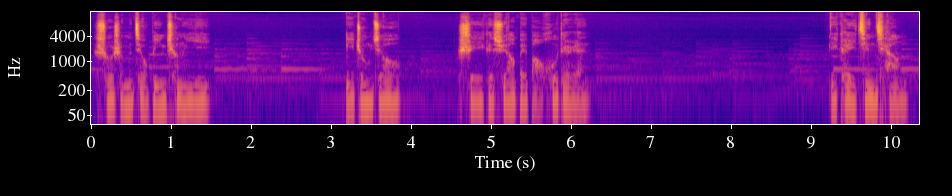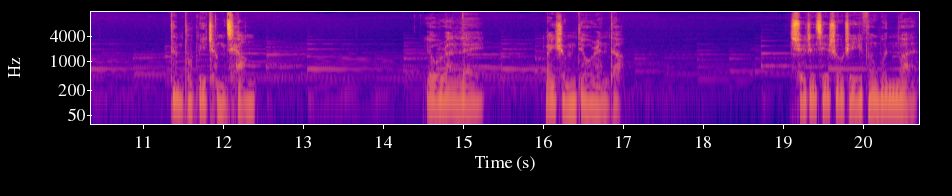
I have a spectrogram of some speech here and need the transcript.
说什么久病成医。你终究是一个需要被保护的人，你可以坚强，但不必逞强，有软肋。没什么丢人的，学着接受这一份温暖，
